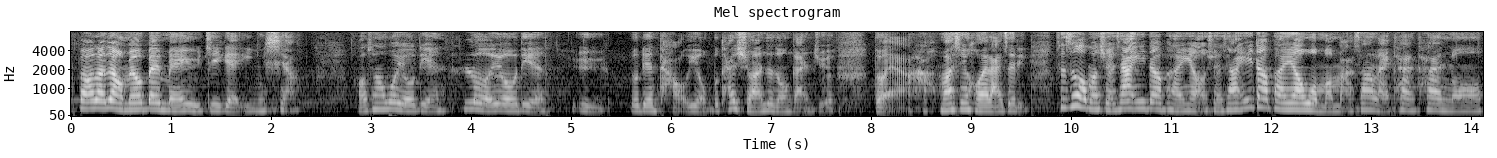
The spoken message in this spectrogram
不知道大家有没有被梅雨季给影响？好像会有点热，又有点雨。有点讨厌，我不太喜欢这种感觉。对啊，好，我们先回来这里。这是我们选项一的朋友，选项一的朋友，我们马上来看看哦。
